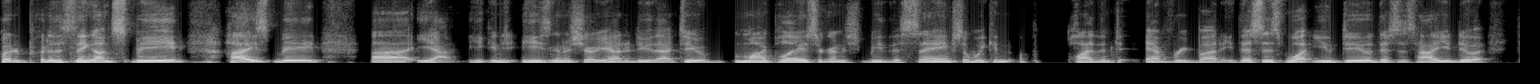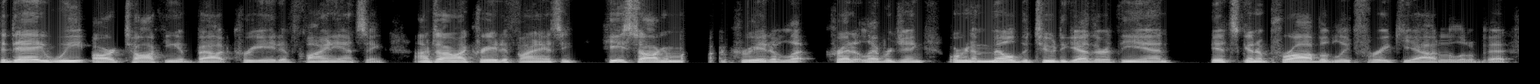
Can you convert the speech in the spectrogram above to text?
put put this thing on speed, high speed. Uh, yeah, he can. He's going to show you how to do that too. My plays are going to be the same, so we can apply them to everybody. This is what you do. This is how you do it. Today we are talking about creative financing. I'm talking about creative financing. He's talking about creative le- credit leveraging. We're going to meld the two together at the end. It's going to probably freak you out a little bit.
